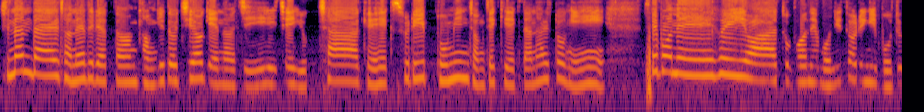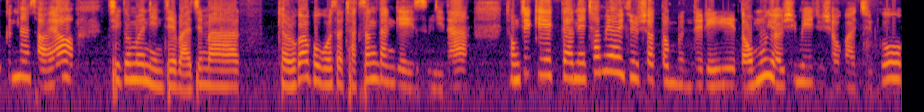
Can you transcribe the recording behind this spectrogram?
지난달 전해드렸던 경기도 지역에너지 제6차 계획 수립 도민정책기획단 활동이 세 번의 회의와 두 번의 모니터링이 모두 끝나서요. 지금은 이제 마지막 결과 보고서 작성 단계에 있습니다. 정책기획단에 참여해 주셨던 분들이 너무 열심히 해주셔가지고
